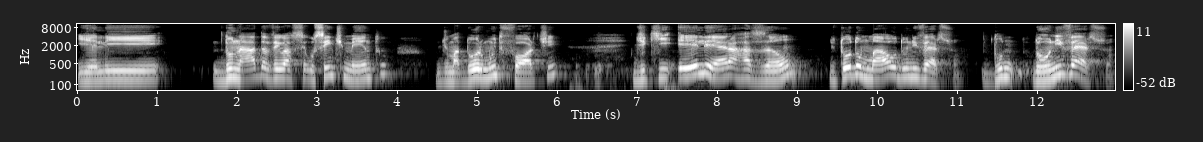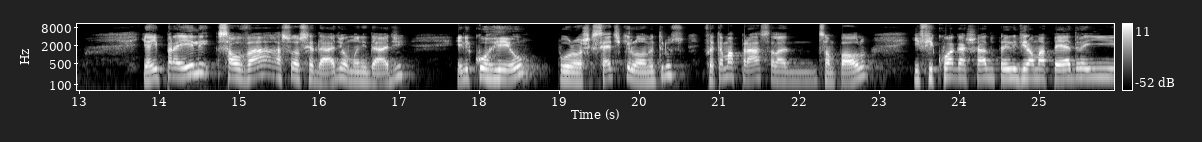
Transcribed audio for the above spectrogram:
E ele, do nada, veio a- o sentimento de uma dor muito forte de que ele era a razão de todo o mal do universo. Do, do universo. E aí, para ele salvar a sociedade, a humanidade, ele correu por acho que 7 quilômetros, foi até uma praça lá de São Paulo e ficou agachado para ele virar uma pedra e,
